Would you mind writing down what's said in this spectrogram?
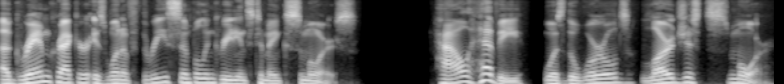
a graham cracker is one of three simple ingredients to make s'mores. How heavy was the world's largest s'more?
